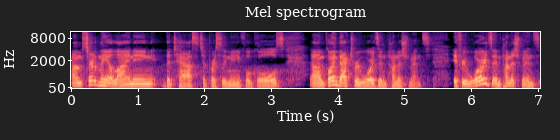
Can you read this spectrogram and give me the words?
Um, certainly aligning the task to personally meaningful goals. Um, going back to rewards and punishments. If rewards and punishments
